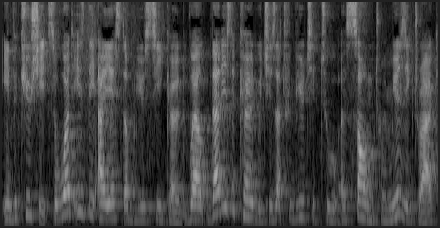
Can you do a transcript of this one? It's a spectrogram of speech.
in the cue sheet. So, what is the ISWC code? Well, that is a code which is attributed to a song, to a music track,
